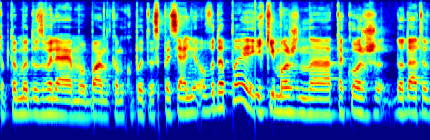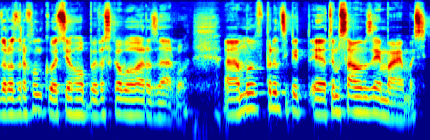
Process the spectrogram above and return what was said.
Тобто ми дозволяємо банкам купити спеціальні ОВДП, які можна також додати до розрахунку цього обов'язкового резерву. Е, Ми, в принципі, е, тим самим займаємось.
